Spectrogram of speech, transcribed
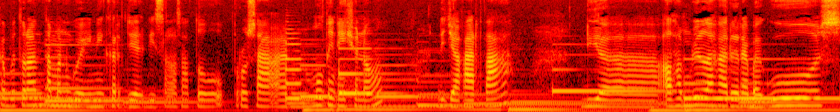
kebetulan teman gue ini kerja di salah satu perusahaan multinasional di Jakarta. Dia alhamdulillah karirnya bagus,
